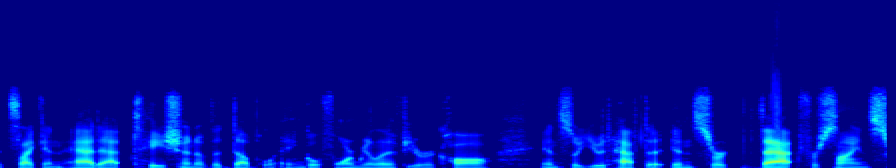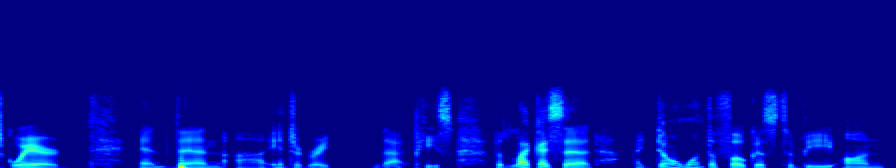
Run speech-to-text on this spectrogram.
It's like an adaptation of the double angle formula, if you recall. And so you'd have to insert that for sine squared and then uh, integrate that piece. But like I said, I don't want the focus to be on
